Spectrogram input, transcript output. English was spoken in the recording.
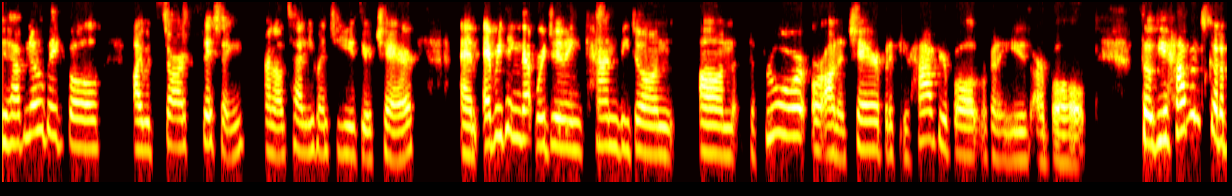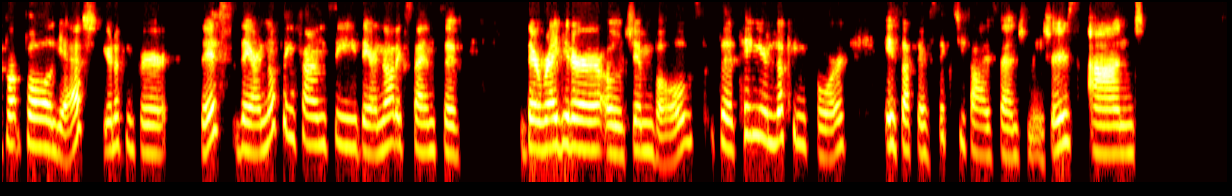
you have no big ball, I would start sitting and I'll tell you when to use your chair. And um, everything that we're doing can be done on the floor or on a chair, but if you have your ball, we're going to use our ball. So if you haven't got a ball yet, you're looking for this. They are nothing fancy, they are not expensive, they're regular old gym balls. The thing you're looking for is that they're 65 centimeters, and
